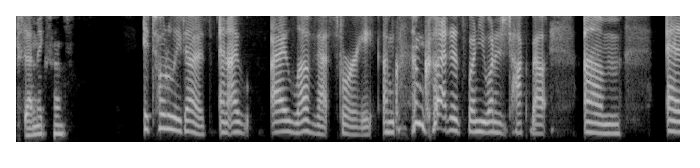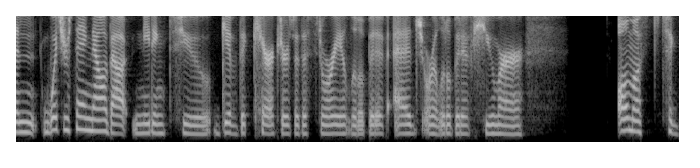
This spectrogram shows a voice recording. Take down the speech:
Does that make sense? It totally does. And I I love that story. I'm I'm glad it's one you wanted to talk about. Um, and what you're saying now about needing to give the characters or the story a little bit of edge or a little bit of humor, almost to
